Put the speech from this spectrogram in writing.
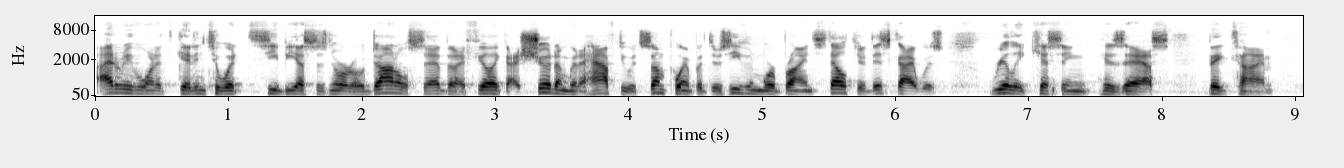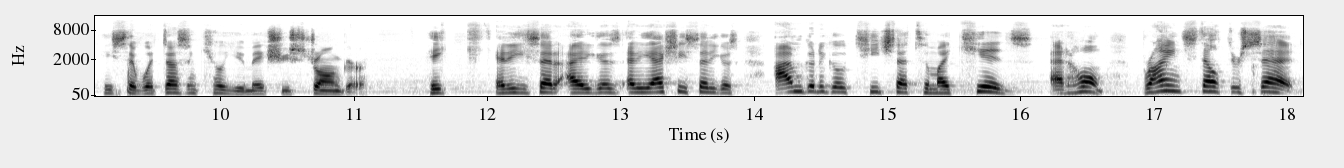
I don't even want to get into what CBS's Norah O'Donnell said, but I feel like I should. I'm going to have to at some point. But there's even more Brian Stelter. This guy was really kissing his ass big time. He said, "What doesn't kill you makes you stronger." He and he said, I he goes, and he actually said, he goes, "I'm going to go teach that to my kids at home." Brian Stelter said,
